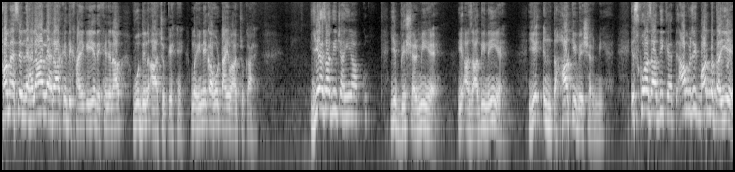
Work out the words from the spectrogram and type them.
हम ऐसे लहला लहरा के दिखाएँ कि ये देखें जनाब, वो दिन आ चुके हैं, महीने का वो टाइम आ चुका है। ये आज़ादी चाहिए आपको? ये बेशर्मी है, ये आज़ादी नहीं है, ये इंतहा की बेशर्मी है। इसको आज़ादी कहते आप मुझे एक बात बताइए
